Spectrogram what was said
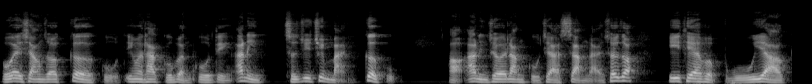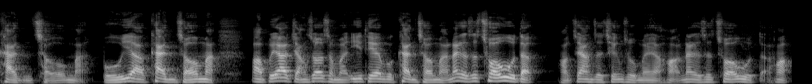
不会像说个股，因为它股本固定，啊你持续去买个股，好，啊你就会让股价上来，所以说。ETF 不要看筹码，不要看筹码啊！不要讲说什么 ETF 看筹码，那个是错误的。好，这样子清楚没有？哈，那个是错误的哈。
